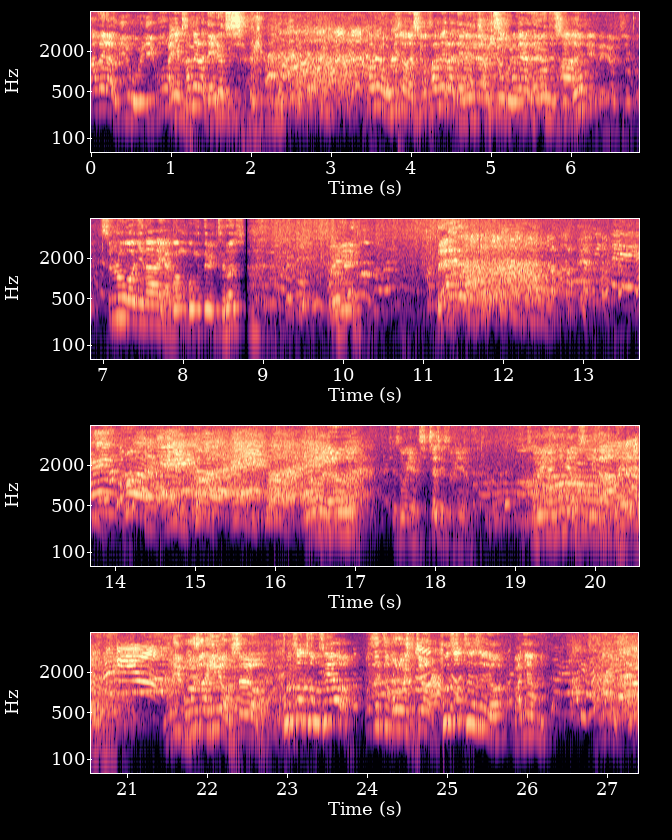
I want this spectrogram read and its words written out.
카메라 위로 올리고 아니 카메라 내려주시고. 카메라 올리지 마시고 카메라 내려주시고. 카메라 내려주시고. 아, 이제 내려주시고. 슬로건이나 야광봉들 들어주시고 저희는 네? 여러분 여러분. 죄송해요. 진짜 죄송해요. 저희는 힘이 없습니다. 우리 모두가 힘이 없어요. 콘서트 오세요! 콘서트 보러 오십시오. 콘서트에서 여, 많이 합니다. 우리가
